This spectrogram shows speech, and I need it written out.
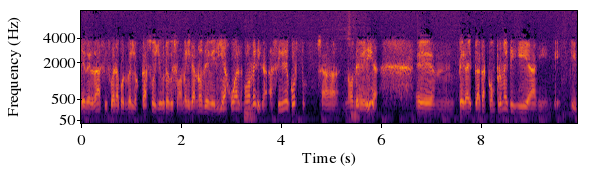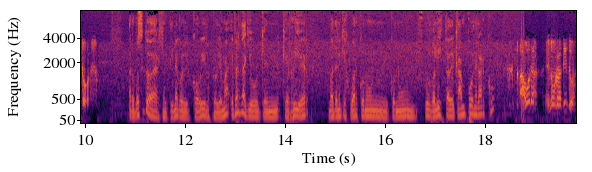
de verdad, si fuera por ver los casos, yo creo que Sudamérica no debería jugar la Sudamérica, así de corto. O sea, no debería. Eh, pero hay platas comprometidas y, y, todo eso. A propósito de Argentina con el COVID y los problemas, ¿es verdad que, que, que River va a tener que jugar con un, con un futbolista de campo en el arco? Ahora, en un ratito,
